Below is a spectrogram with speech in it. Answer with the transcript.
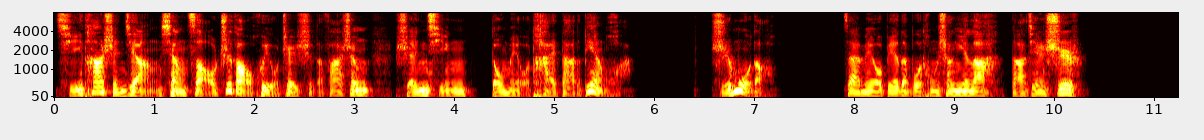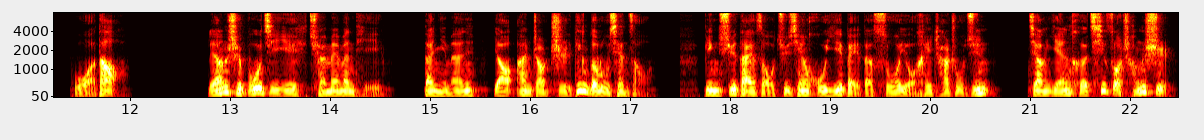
其他神将像早知道会有这事的发生，神情都没有太大的变化。直木道：“再没有别的不同声音了，大剑师。”我道：“粮食补给全没问题，但你们要按照指定的路线走。”并需带走聚仙湖以北的所有黑叉驻军，将沿河七座城市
